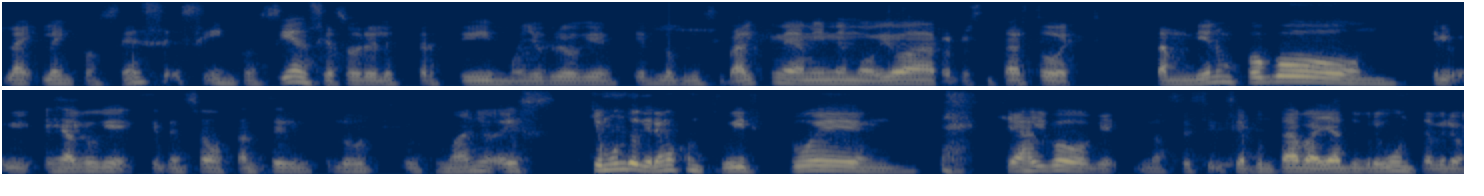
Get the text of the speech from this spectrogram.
la, la inconsciencia, inconsciencia, sobre el extractivismo. Yo creo que es lo principal que me, a mí me movió a representar todo esto. También un poco, es algo que, que he pensado bastante los últimos años, es qué mundo queremos construir. Tuve, que es algo que no sé si, si apuntaba para allá tu pregunta, pero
